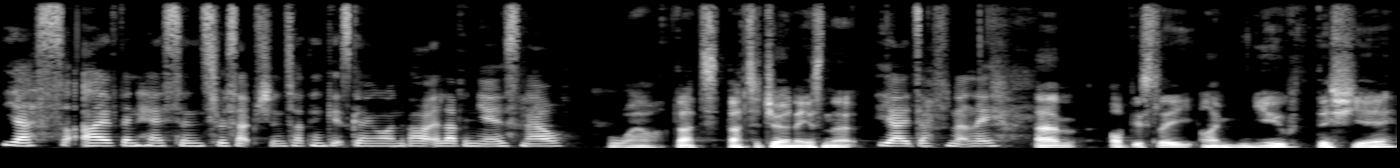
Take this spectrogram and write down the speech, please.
yes, I've been here since reception, so I think it's going on about 11 years now. Wow, that's that's a journey, isn't it? Yeah, definitely. Um, obviously, I'm new this year,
